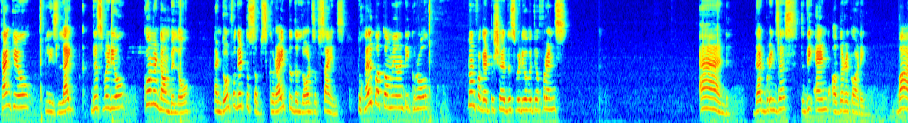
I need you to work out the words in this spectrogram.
Thank you. Please like this video, comment down below, and don't forget to subscribe to the Lords of Science. To help our community grow, don't forget to share this video with your friends. And that brings us to the end of the recording. Bye.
